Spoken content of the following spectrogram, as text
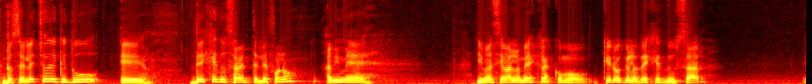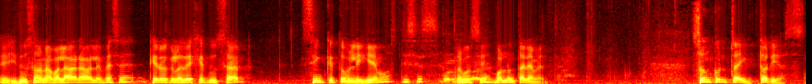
Entonces, el hecho de que tú eh, dejes de usar el teléfono, a mí me. Y más encima lo mezclas como quiero que lo dejes de usar, eh, y tú usas una palabra varias veces, quiero que lo dejes de usar sin que te obliguemos, dices, algo así, voluntariamente. Son contradictorias.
